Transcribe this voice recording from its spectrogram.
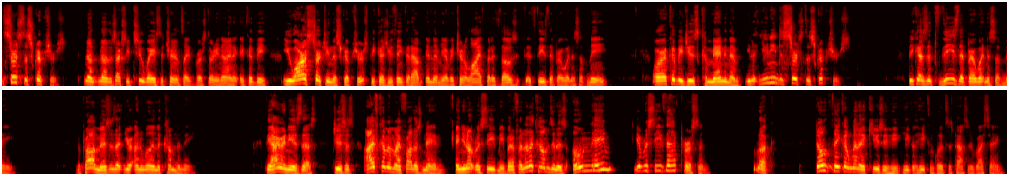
Search the scriptures. Now, now, there's actually two ways to translate verse 39. It, it could be you are searching the scriptures because you think that have, in them you have eternal life, but it's those it's these that bear witness of me. Or it could be Jesus commanding them, you know, you need to search the scriptures because it's these that bear witness of me. The problem is, is that you're unwilling to come to me. The irony is this Jesus says, I've come in my Father's name, and you don't receive me. But if another comes in his own name, you'll receive that person. Look, don't think I'm going to accuse you, he, he, he concludes this passage by saying.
